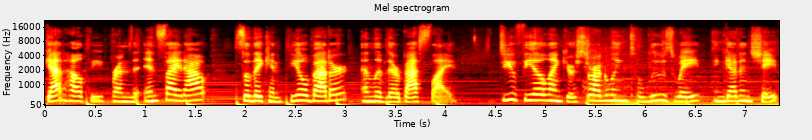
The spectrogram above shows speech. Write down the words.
get healthy from the inside out so they can feel better and live their best life. Do you feel like you're struggling to lose weight and get in shape?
